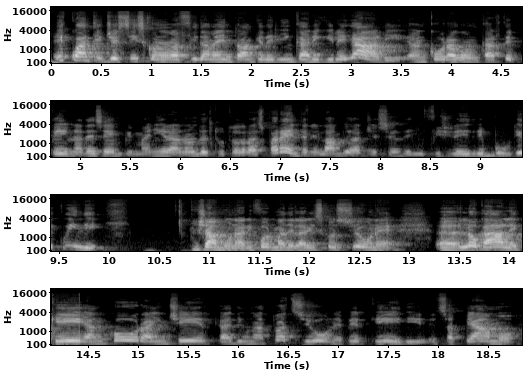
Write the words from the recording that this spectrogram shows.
E quanti gestiscono l'affidamento anche degli incarichi legali, ancora con carta e penna, ad esempio, in maniera non del tutto trasparente? nell'ambito della gestione degli uffici dei tributi e quindi diciamo una riforma della riscossione eh, locale che è ancora in cerca di un'attuazione perché di, sappiamo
